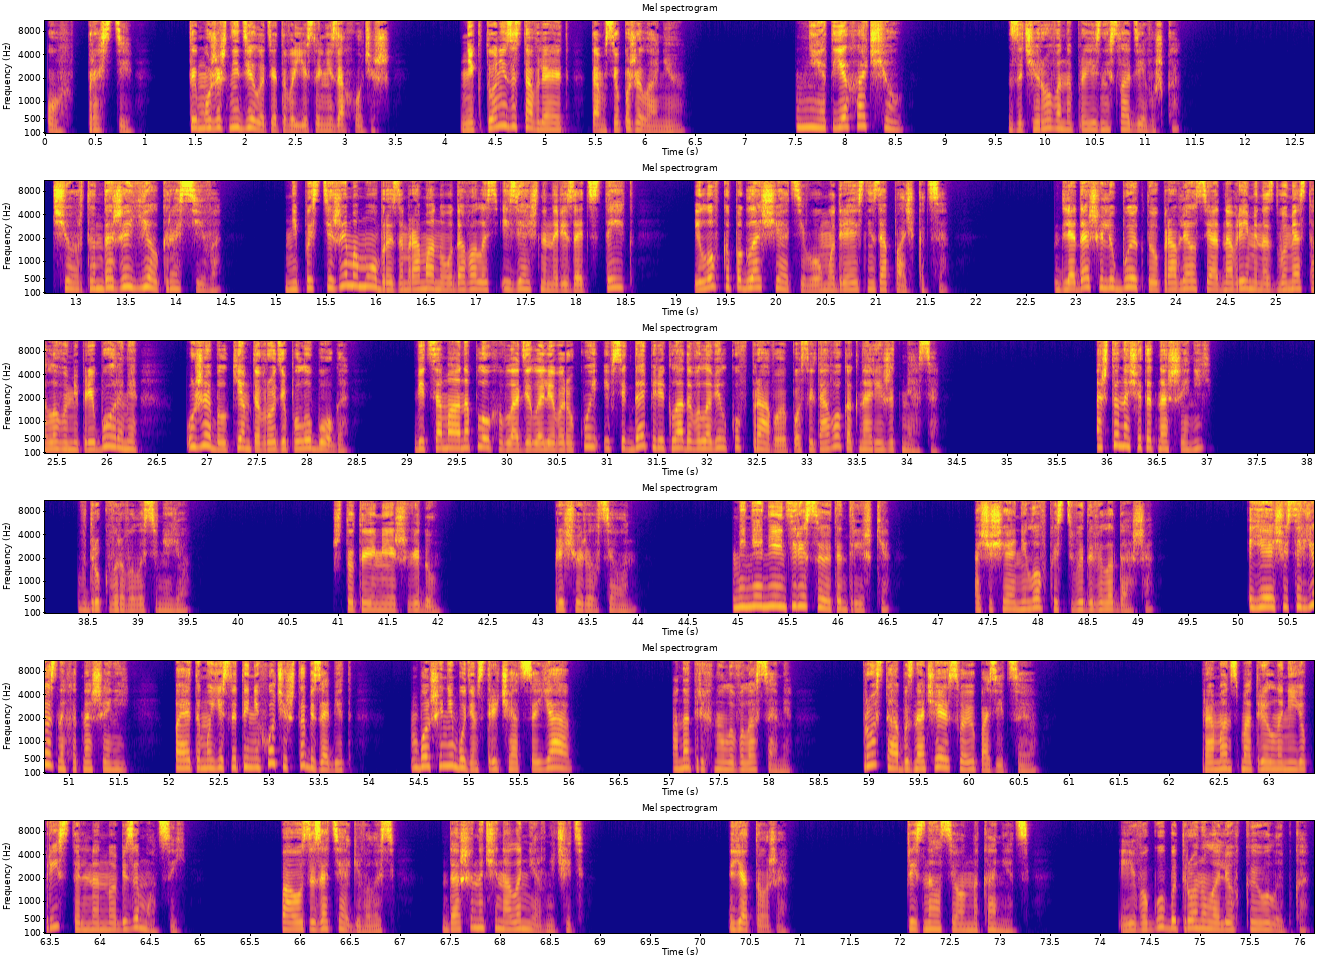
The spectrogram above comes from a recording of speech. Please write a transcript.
«Ох, прости. Ты можешь не делать этого, если не захочешь. Никто не заставляет, там все по желанию». «Нет, я хочу», — зачарованно произнесла девушка. Черт, он даже ел красиво. Непостижимым образом Роману удавалось изящно нарезать стейк и ловко поглощать его, умудряясь не запачкаться. Для Даши любой, кто управлялся одновременно с двумя столовыми приборами, уже был кем-то вроде полубога. Ведь сама она плохо владела левой рукой и всегда перекладывала вилку в правую после того, как нарежет мясо. «А что насчет отношений?» Вдруг вырвалось у нее. «Что ты имеешь в виду?» Прищурился он. «Меня не интересуют интрижки», — ощущая неловкость, выдавила Даша. «Я ищу серьезных отношений, поэтому если ты не хочешь, то без обид. Больше не будем встречаться, я...» Она тряхнула волосами. «Просто обозначаю свою позицию». Роман смотрел на нее пристально, но без эмоций. Пауза затягивалась. Даша начинала нервничать. «Я тоже», — признался он наконец. И его губы тронула легкая улыбка.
